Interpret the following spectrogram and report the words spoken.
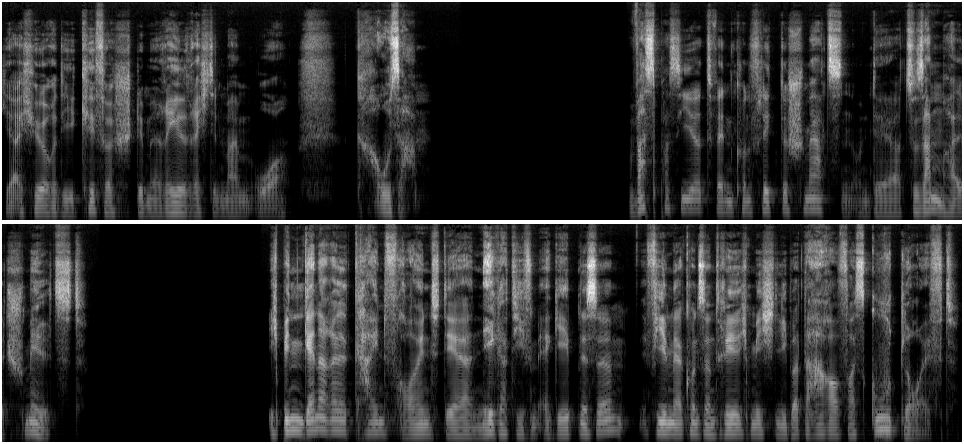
Ja, ich höre die Kifferstimme regelrecht in meinem Ohr. Grausam. Was passiert, wenn Konflikte schmerzen und der Zusammenhalt schmilzt? Ich bin generell kein Freund der negativen Ergebnisse, vielmehr konzentriere ich mich lieber darauf, was gut läuft.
